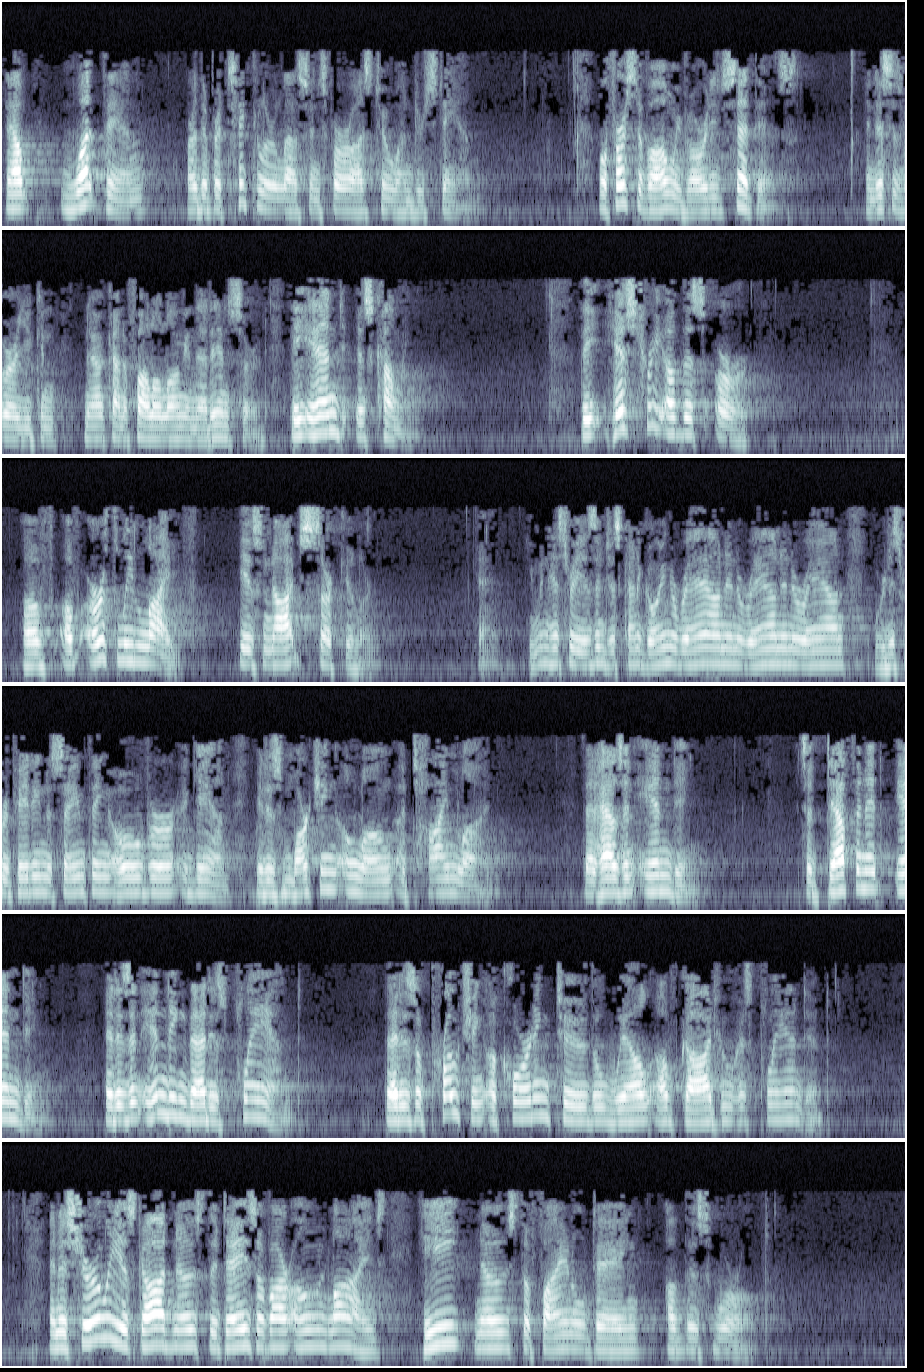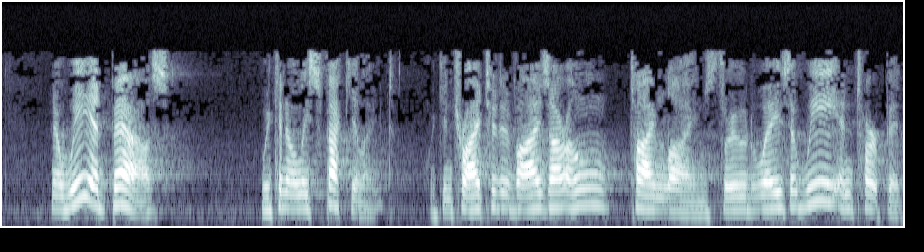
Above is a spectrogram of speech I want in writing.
Now, what then are the particular lessons for us to understand? Well, first of all, we've already said this, and this is where you can now kind of follow along in that insert. The end is coming. The history of this earth, of, of earthly life, is not circular. Okay? Human history isn't just kind of going around and around and around. We're just repeating the same thing over again. It is marching along a timeline that has an ending. It's a definite ending. It is an ending that is planned, that is approaching according to the will of God who has planned it. And as surely as God knows the days of our own lives, He knows the final day of this world. Now, we at best, we can only speculate. We can try to devise our own timelines through the ways that we interpret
